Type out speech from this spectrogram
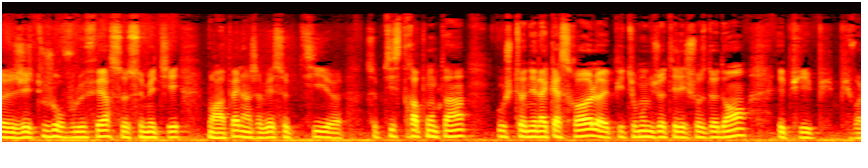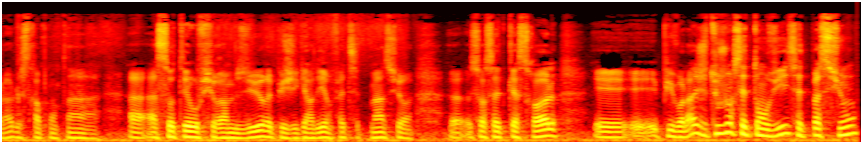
euh, j'ai toujours voulu faire ce, métier. Je me rappelle, hein, j'avais ce petit, euh, ce petit strapontin où je tenais la casserole et puis tout le monde jetait les choses dedans. Et puis, puis, puis voilà, le strapontin à, sauter au fur et à mesure. Et puis j'ai gardé en fait cette main sur, sur cette casserole. Et, puis voilà, j'ai toujours cette envie, cette passion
